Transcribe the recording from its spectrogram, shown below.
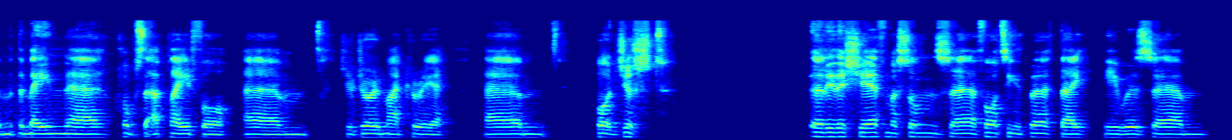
the, the main uh, clubs that I played for um, during my career. Um, but just early this year for my son's uh, 14th birthday. He was um,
